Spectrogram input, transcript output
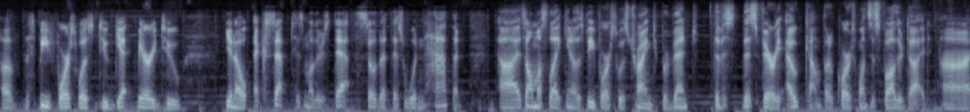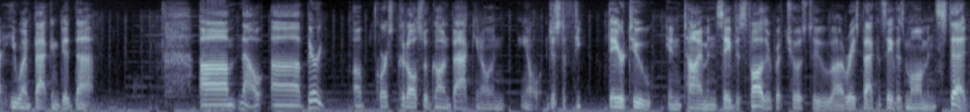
of the Speed Force was to get Barry to, you know, accept his mother's death, so that this wouldn't happen. Uh, it's almost like you know, the Speed Force was trying to prevent this this very outcome. But of course, once his father died, uh, he went back and did that. Um, now, uh, Barry, of course, could also have gone back, you know, and you know, just a few day or two in time and saved his father, but chose to uh, race back and save his mom instead.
